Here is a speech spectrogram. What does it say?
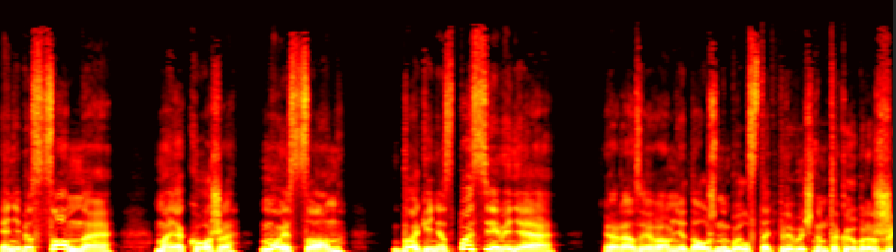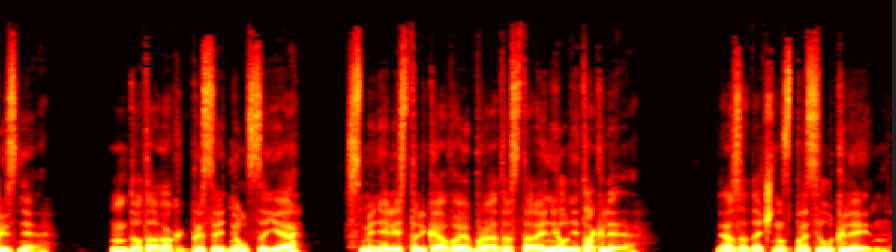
Я не бессонная. Моя кожа, мой сон, «Богиня, спаси меня!» «Разве вам не должен был стать привычным такой образ жизни? До того, как присоединился я, сменялись только вы, брат и старый Нил, не так ли?» Озадачно спросил Клейн.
